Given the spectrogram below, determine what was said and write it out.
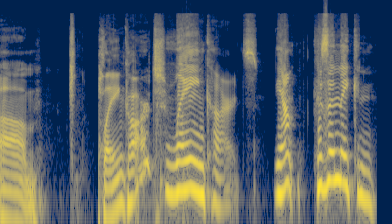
um, playing cards. playing cards. Yeah, because then they can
